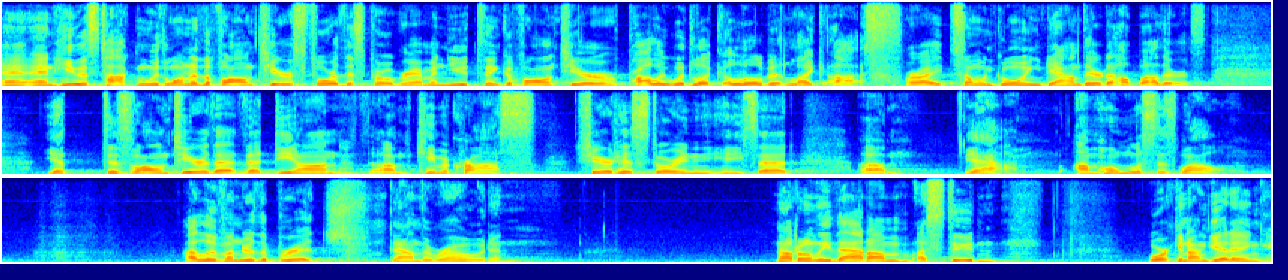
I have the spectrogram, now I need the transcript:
And, he was talking with one of the volunteers for this program, and you'd think a volunteer probably would look a little bit like us, right? Someone going down there to help others. Yet this volunteer that, that Deion um, came across shared his story, and he said, um, Yeah, I'm homeless as well. I live under the bridge down the road, and not only that, I'm a student working on getting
